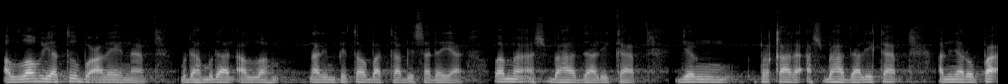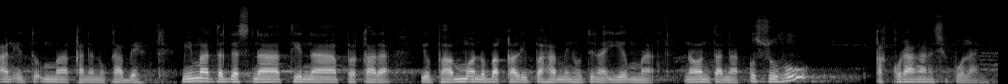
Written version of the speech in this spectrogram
Allahu yatubu alaina. Mudah-mudahan Allah narimpi tobat kabis sadaya. Wama asbah dalika jeung perkara asbah dalika anu nyarupaan itu emma kana nu kabeh. Mimma tegasna tina perkara yupamu anu bakal dipahamin hutina ieu emma naon tanaku suhu kakurangan sipulan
